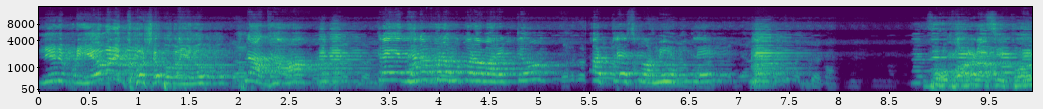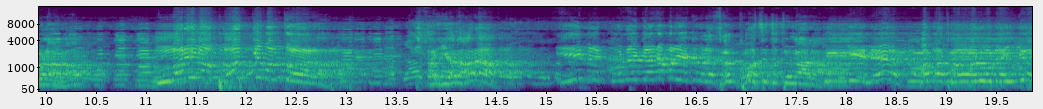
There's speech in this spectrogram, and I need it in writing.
నేను ఇప్పుడు ఏమని ఘోషింపగలను నాథ త్రయ నమ్ముకున్న వారెట్టు అట్లే స్వామి అట్లే. ఓ వారణాసి మరి నా భాగ్యవంతులారా అయ్యలారా ఈమె గుణగణములు ఎటువంటి సంకోచించుతున్నారా? ఈమె అవధానుడయ్యో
